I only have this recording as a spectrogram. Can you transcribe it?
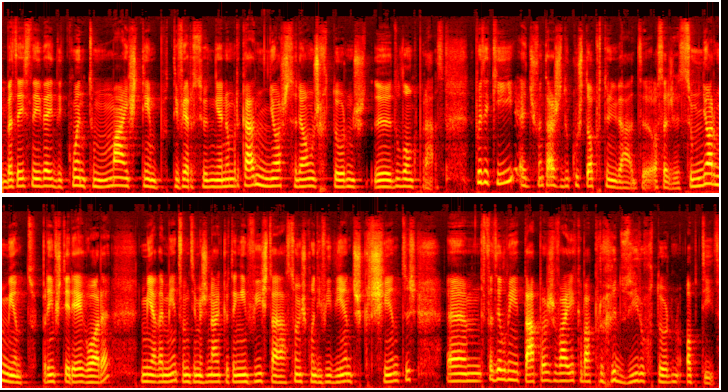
Baseia-se na ideia de quanto mais tempo tiver o seu dinheiro no mercado, melhores serão os retornos uh, de longo prazo. Depois aqui a desvantagem do custo de oportunidade, ou seja, se o melhor momento para investir é agora, nomeadamente, vamos imaginar que eu tenho em vista ações com dividendos crescentes, um, fazê-lo em etapas vai acabar por reduzir o retorno obtido.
